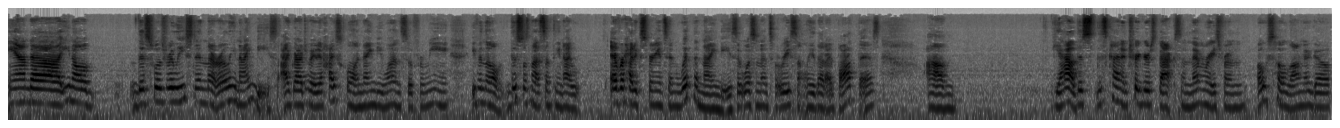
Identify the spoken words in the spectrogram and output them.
And, uh, you know, this was released in the early 90s. I graduated high school in 91, so for me, even though this was not something I ever had experience in with the 90s, it wasn't until recently that I bought this um, yeah, this this kind of triggers back some memories from oh so long ago.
